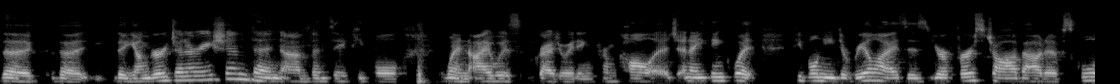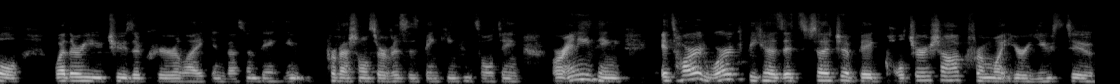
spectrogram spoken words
the the the younger generation than um, than say people when I was graduating from college. And I think what people need to realize is your first job out of school, whether you choose a career like investment banking, professional services, banking, consulting, or anything, it's hard work because it's such a big culture shock from what you're used to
